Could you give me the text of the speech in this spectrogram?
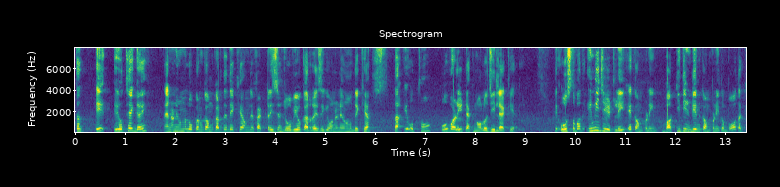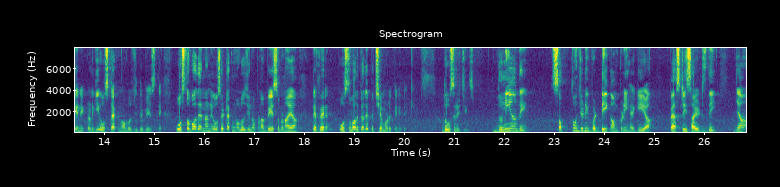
ਤਾਂ ਇਹ ਇਹ ਉੱਥੇ ਗਏ, ਇਹਨਾਂ ਨੇ ਉਹਨਾਂ ਲੋਕਾਂ ਨੂੰ ਕੰਮ ਕਰਦੇ ਦੇਖਿਆ ਉਹਦੇ ਫੈਕਟਰੀਜ਼ ਜਾਂ ਜੋ ਵੀ ਉਹ ਕਰ ਰਹੇ ਸੀਗੇ, ਉਹਨਾਂ ਨੇ ਉਹਨਾਂ ਨੂੰ ਦੇਖਿਆ। ਤਾਂ ਇਹ ਉੱਥੋਂ ਉਹ ਵਾਲੀ ਟੈਕਨੋਲੋਜੀ ਲੈ ਕੇ ਆਏ। ਤੇ ਉਸ ਤੋਂ ਬਾਅਦ ਇਮੀਡੀਏਟਲੀ ਇਹ ਕੰਪਨੀ ਬਾਕੀ ਦੀ ਇੰਡੀਅਨ ਕੰਪਨੀ ਤੋਂ ਬਹੁਤ ਅੱਗੇ ਨਿਕਲ ਗਈ ਉਸ ਟੈਕਨੋਲੋਜੀ ਦੇ ਬੇਸ ਤੇ। ਉਸ ਤੋਂ ਬਾਅਦ ਇਹਨਾਂ ਨੇ ਉਸੇ ਟੈਕਨੋਲੋਜੀ ਨੂੰ ਆਪਣਾ ਬੇਸ ਬਣਾਇਆ ਤੇ ਫਿਰ ਉਸ ਤੋਂ ਬਾਅਦ ਕਦੇ ਪਿੱਛੇ ਮੁੜ ਕੇ ਨਹੀਂ ਦੇਖਿਆ। ਦੂਸਰੀ ਚੀਜ਼, ਦੁਨੀਆ ਦੀ ਸਭ ਤੋਂ ਜਿਹੜੀ ਵੱਡੀ ਕੰਪਨੀ ਹੈਗੀ ਆ ਪੈਸਟੀਸਾਈਡਸ ਦੀ ਜਾਂ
